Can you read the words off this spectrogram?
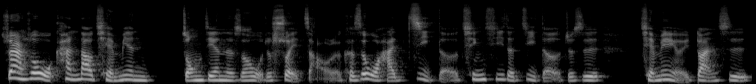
虽然说我看到前面中间的时候我就睡着了，可是我还记得清晰的记得，就是前面有一段是，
